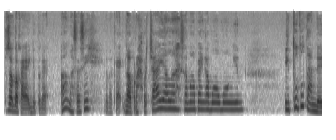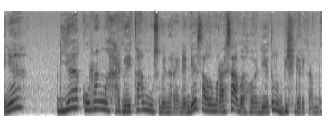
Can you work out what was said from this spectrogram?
Terus atau kayak gitu kayak ah masa sih? Kita kayak nggak pernah percaya lah sama apa yang kamu omongin. Itu tuh tandanya dia kurang menghargai kamu sebenarnya dan dia selalu merasa bahwa dia itu lebih dari kamu.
